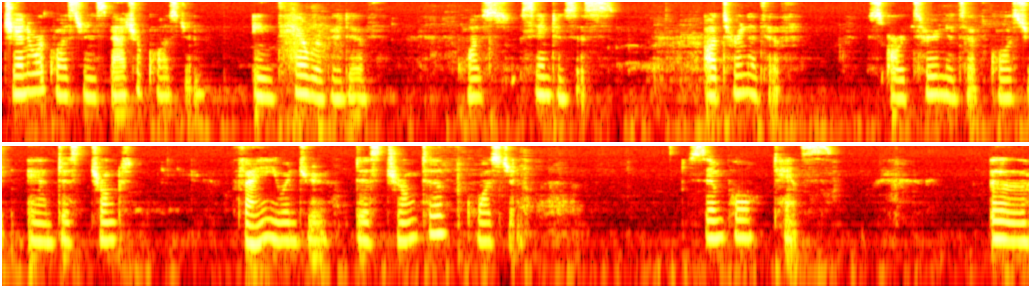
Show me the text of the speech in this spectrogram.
general question special question interrogative sentences alternative alternative question and disjunct 反义疑问句 disjunctive question simple tense uh,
